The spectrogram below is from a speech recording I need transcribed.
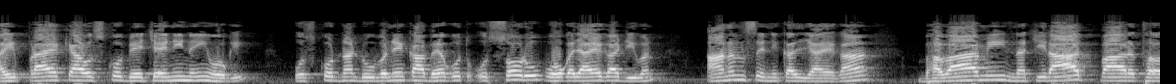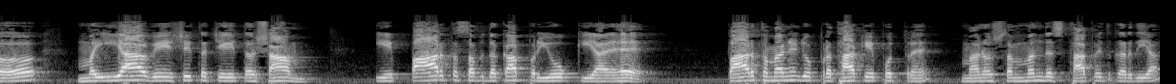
अभिप्राय क्या, उसको बेचैनी नहीं होगी? उसको न डूबने का भय हो तो उत्सव रूप हो जाएगा जीवन, आनंद से निकल जाएगा। भवामी नचिरात पार्थ, मैया वेशित चेत शाम ये पार्थ शब्द का प्रयोग किया है। पार्थ माने जो प्रथा के पुत्र हैं, मानो संबंध स्थापित कर दिया।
